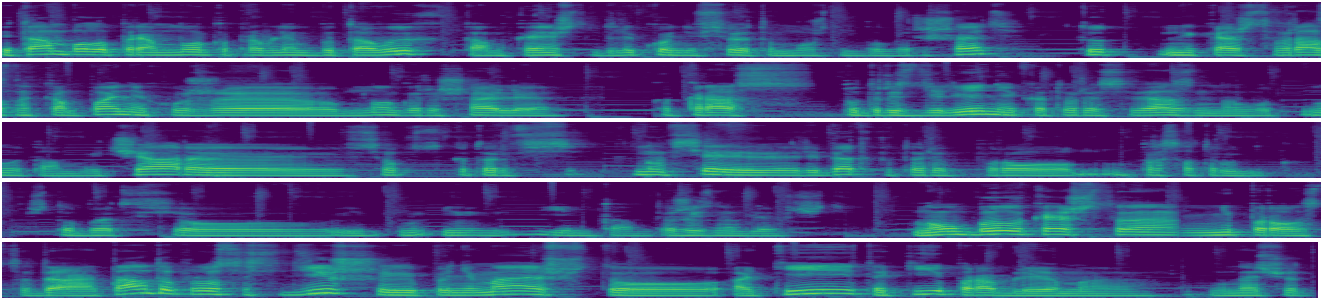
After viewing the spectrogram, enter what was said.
И там было прям много проблем бытовых, там, конечно, далеко не все это можно было решать. Тут, мне кажется, в разных компаниях уже много решали как раз подразделения, которые связаны, вот, ну, там, HR, все, которые, ну, все ребята, которые про, про сотрудников, чтобы это все им, им, им там жизнь облегчить. Ну, было, конечно, непросто, да. Там ты просто сидишь и понимаешь, что окей, такие проблемы. Значит,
